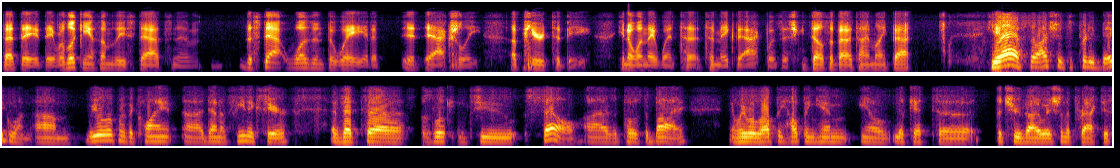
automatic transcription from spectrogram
that they they were looking at some of these stats and it, the stat wasn't the way it it actually appeared to be. You know, when they went to to make the acquisition. Can tell us about a time like that? Yeah, so actually it's a pretty big one. Um, we were working with a client uh, down in Phoenix here that uh, was looking to sell uh, as opposed to buy, and we were helping helping him, you know, look at uh, the true valuation of the practice.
